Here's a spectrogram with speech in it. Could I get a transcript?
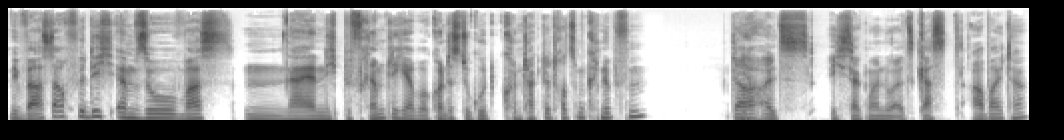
Wie war es auch für dich ähm, so, was, naja, nicht befremdlich, aber konntest du gut Kontakte trotzdem knüpfen? Da Ja. als, ich sag mal nur als Gastarbeiter?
